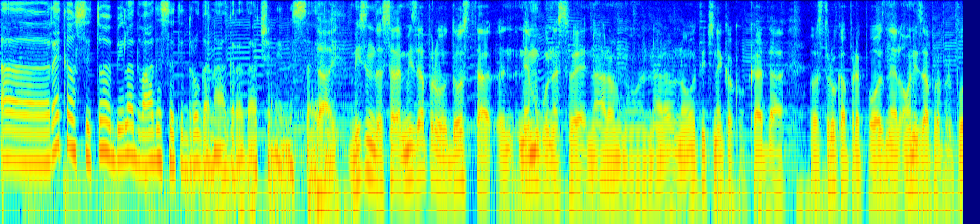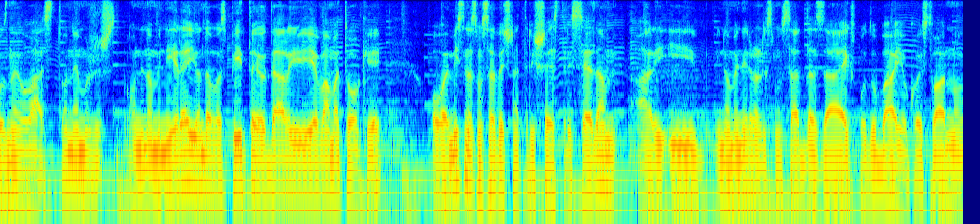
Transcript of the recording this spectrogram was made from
E, rekao si, to je bila 22. nagrada, čini mi se. Da, mislim da sada mi zapravo dosta, ne mogu na sve naravno, naravno otići nekako kada vas struka prepozna, jer oni zapravo prepoznaju vas, to ne možeš, oni nominiraju i onda vas pitaju da li je vama to ok. Ovaj, mislim da smo sad već na 36, 37, ali i, i nominirali smo sad da za Expo Dubaju koji je stvarno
